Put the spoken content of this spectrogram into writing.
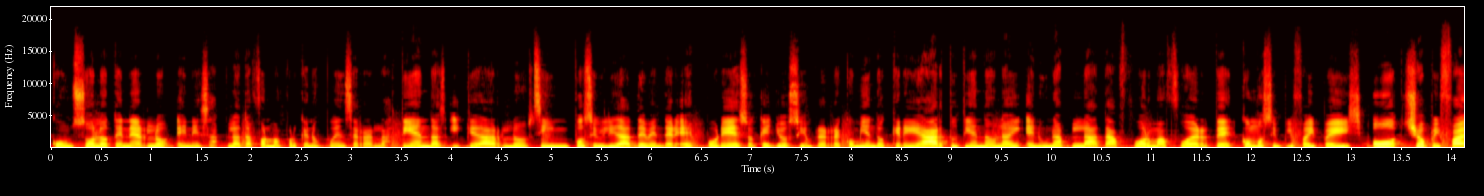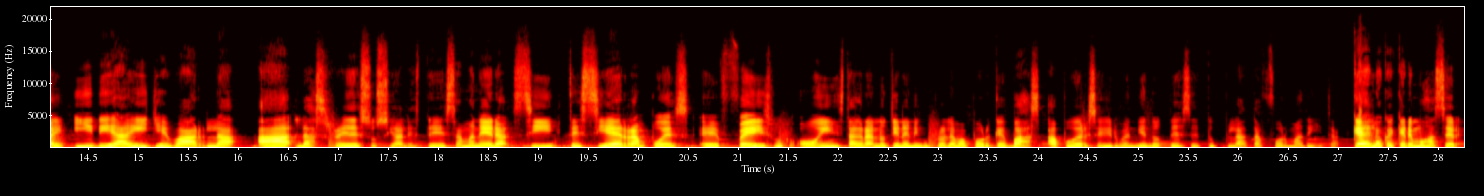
con solo tenerlo en esas plataformas porque nos pueden cerrar las tiendas y quedarlo sin posibilidad de vender. Es por eso que yo siempre recomiendo crear tu tienda online en una plataforma fuerte como Simplify Page o Shopify y de ahí llevarla a las redes sociales. De esa manera, si te cierran pues eh, Facebook o Instagram, no tienes ningún problema porque vas a poder seguir vendiendo desde tu plataforma digital. ¿Qué es lo que queremos hacer?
